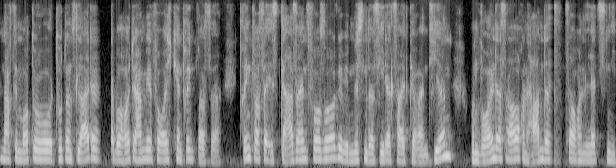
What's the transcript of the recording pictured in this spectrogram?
nach dem Motto, tut uns leid, aber heute haben wir für euch kein Trinkwasser. Trinkwasser ist Daseinsvorsorge. Wir müssen das jederzeit garantieren und wollen das auch und haben das auch in den letzten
